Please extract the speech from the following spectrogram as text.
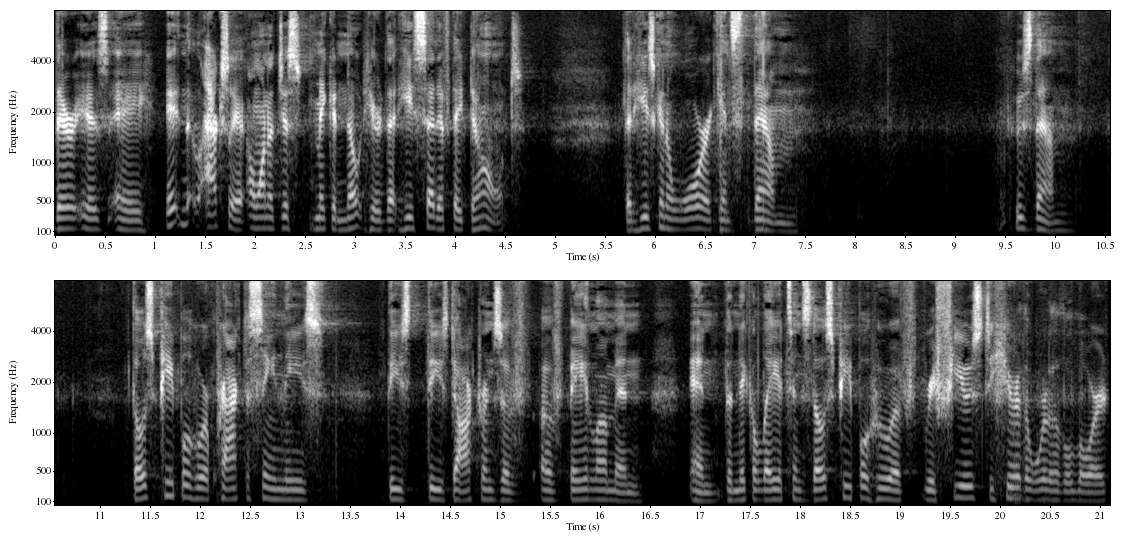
there is a. It, actually, I want to just make a note here that He said if they don't, that He's going to war against them. Who's them? those people who are practicing these, these, these doctrines of, of Balaam and, and the Nicolaitans, those people who have refused to hear the word of the Lord,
